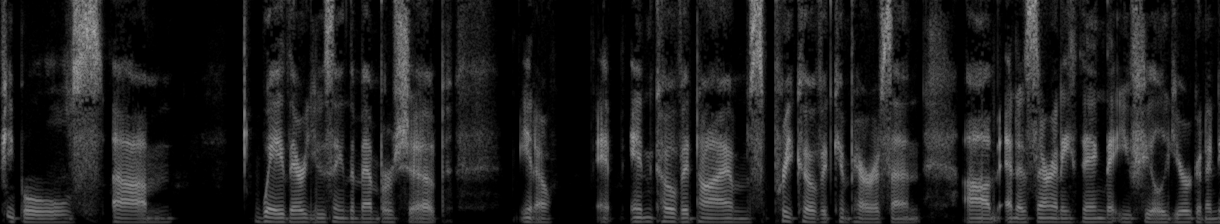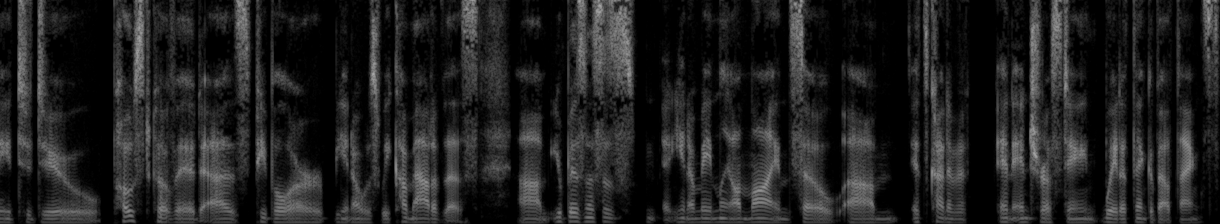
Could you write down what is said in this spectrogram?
people's um, way they're using the membership? You know, in COVID times, pre COVID comparison? Um, and is there anything that you feel you're going to need to do post COVID as people are, you know, as we come out of this? Um, your business is, you know, mainly online. So um, it's kind of an interesting way to think about things.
